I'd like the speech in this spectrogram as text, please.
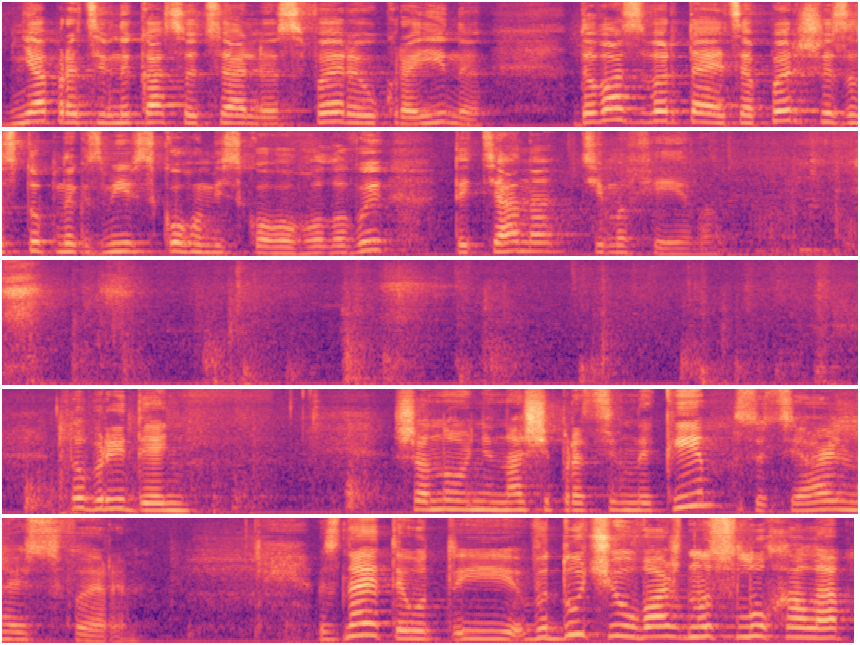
Дня працівника соціальної сфери України до вас звертається перший заступник Зміївського міського голови Тетяна Тімофєєва. Добрий день, шановні наші працівники соціальної сфери. Знаєте, от і ведучу уважно слухала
